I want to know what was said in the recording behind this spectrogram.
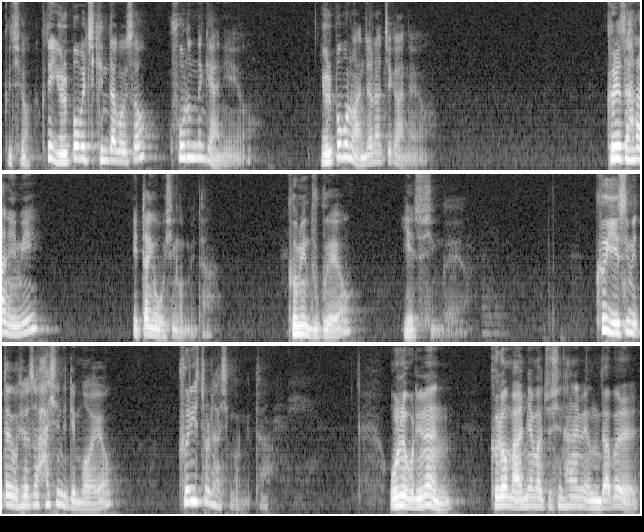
그렇죠? 근데 율법을 지킨다고 해서 구원 얻는 게 아니에요. 율법은 완전하지가 않아요. 그래서 하나님이 이 땅에 오신 겁니다. 그분이 누구예요? 예수신 거예요. 그 예수님 이 땅에 오셔서 하신 일이 뭐예요? 그리스도를 하신 겁니다. 오늘 우리는 그런 말미암아 주신 하나님의 응답을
